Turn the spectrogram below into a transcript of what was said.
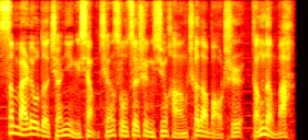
三百六的全景影像，全速自适应巡航，车道保持等等吧。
